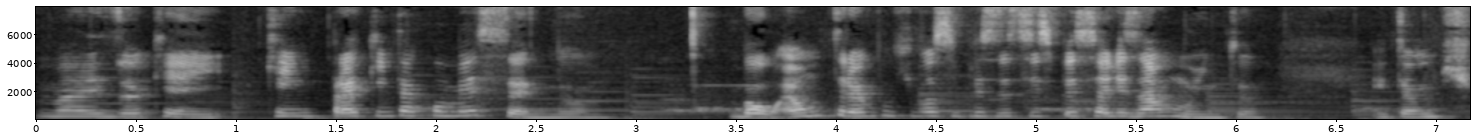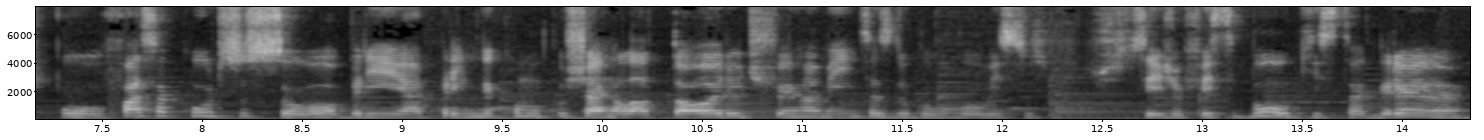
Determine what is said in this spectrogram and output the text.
Mas ok. Quem, pra quem tá começando. Bom, é um trampo que você precisa se especializar muito. Então, tipo, faça curso sobre, aprenda como puxar relatório de ferramentas do Google, isso seja Facebook, Instagram,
